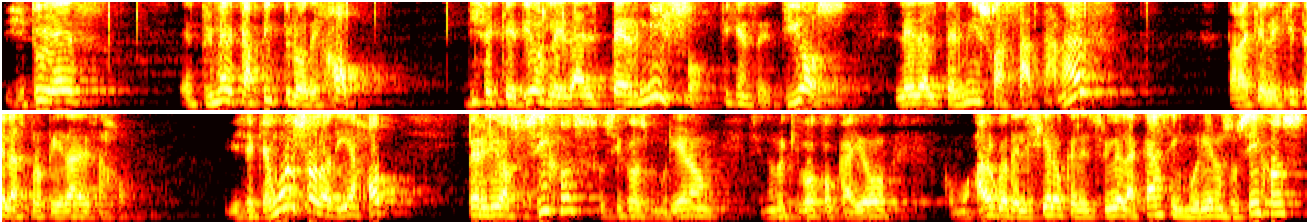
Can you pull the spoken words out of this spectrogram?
Y si tú lees el primer capítulo de Job, dice que Dios le da el permiso, fíjense, Dios le da el permiso a Satanás para que le quite las propiedades a Job. Dice que en un solo día Job perdió a sus hijos, sus hijos murieron, si no me equivoco, cayó como algo del cielo que destruyó la casa y murieron sus hijos.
